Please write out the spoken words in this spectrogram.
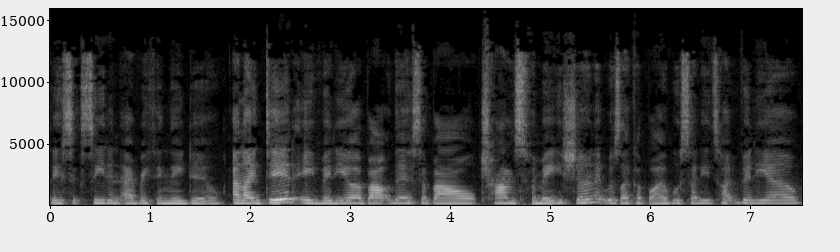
they succeed in everything they do. And I did a video about this about transformation. It was like a Bible study type video,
